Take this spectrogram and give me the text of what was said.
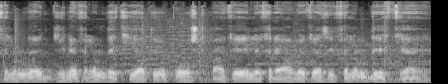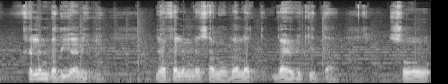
ਫਿਲਮ ਨੇ, ਜਿਹਨੇ ਫਿਲਮ ਦੇਖੀ ਆ ਤੇ ਉਹ ਪੋਸਟ ਪਾ ਕੇ ਇਹ ਲਿਖ ਰਿਹਾ ਹੋਵੇ ਕਿ ਅਸੀਂ ਫਿਲਮ ਦੇਖ ਕੇ ਆਏ। ਫਿਲਮ ਵਧੀਆ ਨਹੀਂ ਗਈ ਜਾਂ ਫਿਲਮ ਨੇ ਸਾਨੂੰ ਗਲਤ ਗਾਈਡ ਕੀਤਾ। ਸੋ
